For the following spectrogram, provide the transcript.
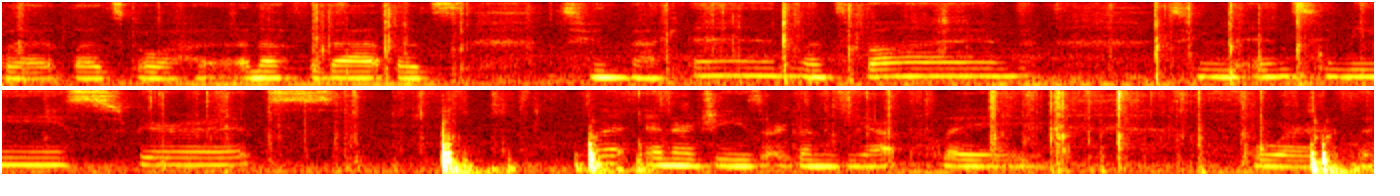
But let's go ahead. Enough of that. Let's tune back in. Let's vibe tune into me, spirits. What energies are going to be at play for the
